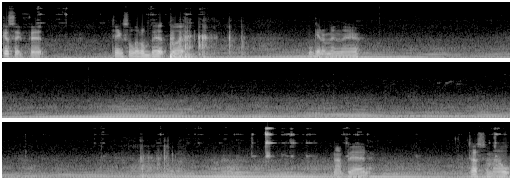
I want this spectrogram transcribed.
Guess they fit. Takes a little bit, but get them in there. Not bad. Test them out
